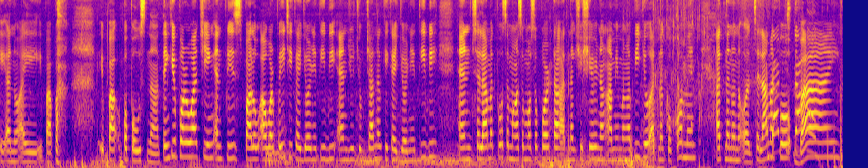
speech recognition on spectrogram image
iano ay ipapa ipa-post na. Thank you for watching and please follow our page Kikay Journey TV and YouTube channel Kikay Journey TV. And salamat po sa mga sumusuporta at nag-share ng aming mga video at nagko-comment at nanonood. Salamat po. Bye!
